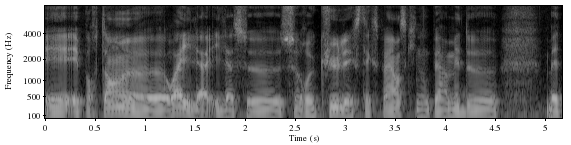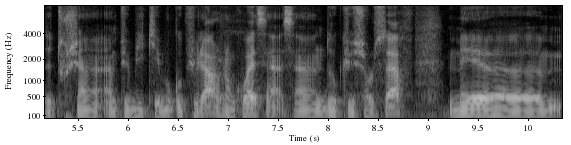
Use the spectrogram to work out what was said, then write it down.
Et, pourtant, euh, ouais, il a, il a ce, recul et cette expérience qui nous permet de, bah, de toucher un, public qui est beaucoup plus large. Donc ouais, c'est un, docu sur le surf, mais, euh,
